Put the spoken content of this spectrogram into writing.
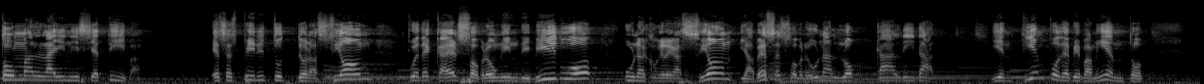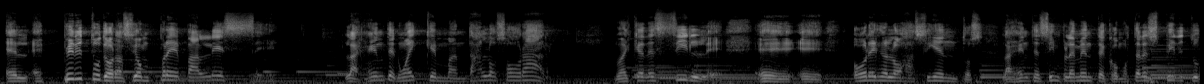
toma la iniciativa. Ese espíritu de oración puede caer sobre un individuo, una congregación y a veces sobre una localidad. Y en tiempo de avivamiento, el espíritu de oración prevalece la gente no hay que mandarlos a orar. No hay que decirle, eh, eh, oren en los asientos. La gente simplemente, como está el espíritu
